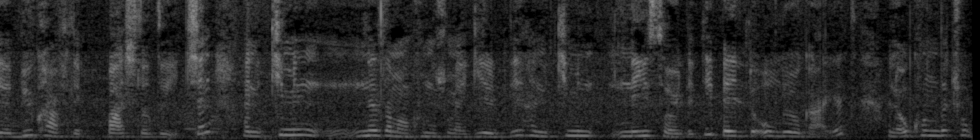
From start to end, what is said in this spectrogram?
e, büyük harfle başladığı için hani kimin ne zaman konuşmaya girdiği hani kimin neyi söylediği belli oluyor gayet. Hani o konuda çok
